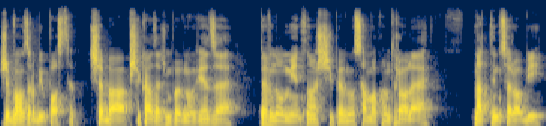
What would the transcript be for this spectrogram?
żeby on zrobił postęp. Trzeba przekazać mu pewną wiedzę, pewną umiejętności, pewną samokontrolę nad tym, co robi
